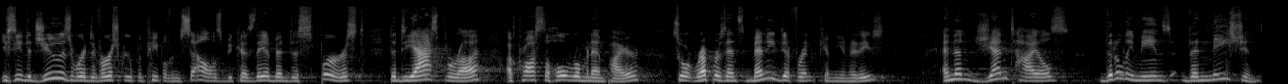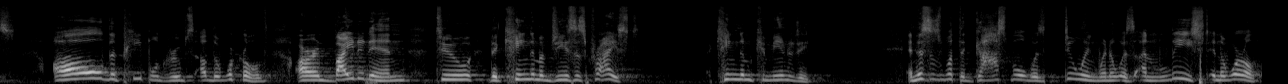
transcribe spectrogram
You see, the Jews were a diverse group of people themselves because they had been dispersed, the diaspora, across the whole Roman Empire. So it represents many different communities. And then Gentiles literally means the nations, All the people groups of the world are invited in to the kingdom of Jesus Christ, a kingdom community. And this is what the gospel was doing when it was unleashed in the world.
